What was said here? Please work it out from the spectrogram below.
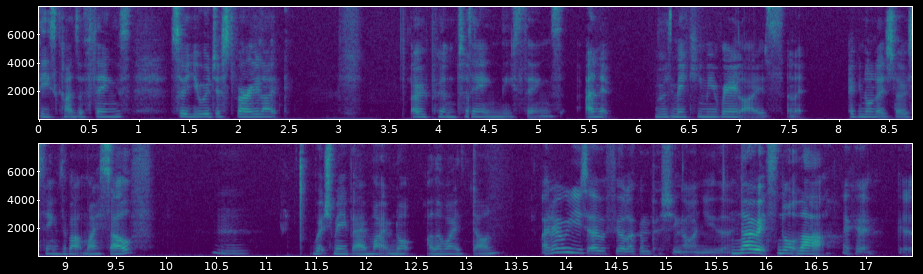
these kinds of things. So you were just very like open to saying these things, and it was making me realize and acknowledge those things about myself, Mm. which maybe I might have not otherwise done. I don't want you to ever feel like I'm pushing it on you though. No, it's not that. Okay, good.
